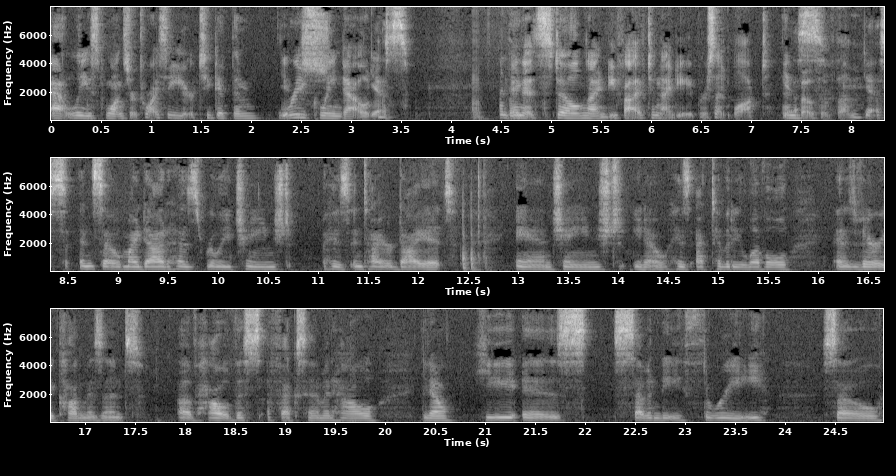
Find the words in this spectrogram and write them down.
at least once or twice a year to get them yes, re-cleaned out. Yes. And, they, and it's still 95 to 98% blocked in both of them. Yes. And so my dad has really changed his entire diet and changed, you know, his activity level and is very cognizant of how this affects him and how, you know, he is 73. So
